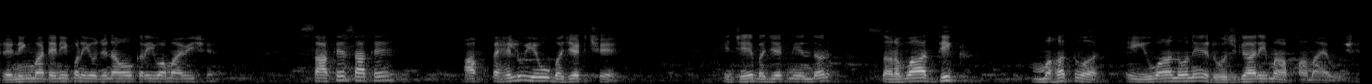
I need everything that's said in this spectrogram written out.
ટ્રેનિંગ માટેની પણ યોજનાઓ કરવામાં આવી છે. સાથે સાથે આ પહેલું એવું બજેટ છે કે જે બજેટની અંદર સર્વાધિક મહત્ત્વ એ યુવાનોને રોજગારીમાં આપવામાં આવ્યું છે.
